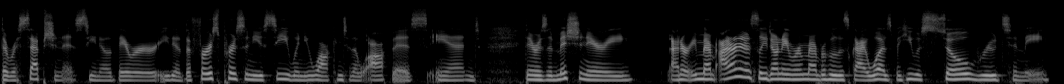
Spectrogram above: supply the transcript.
the receptionist. You know, they were, you know, the first person you see when you walk into the office. And there was a missionary I don't remember. I honestly don't even remember who this guy was, but he was so rude to me.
